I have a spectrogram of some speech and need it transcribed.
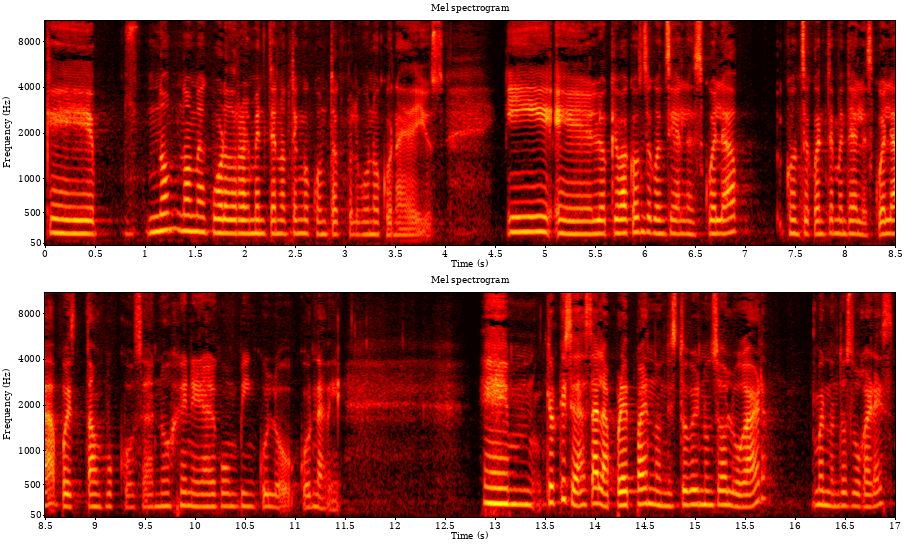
que no, no me acuerdo realmente, no tengo contacto alguno con nadie de ellos. Y eh, lo que va a consecuencia de la escuela, consecuentemente de la escuela, pues tampoco, o sea, no genera algún vínculo con nadie. Em, creo que se da hasta la prepa en donde estuve en un solo lugar, bueno, en dos lugares,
